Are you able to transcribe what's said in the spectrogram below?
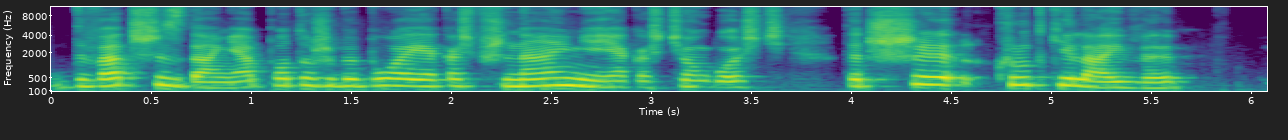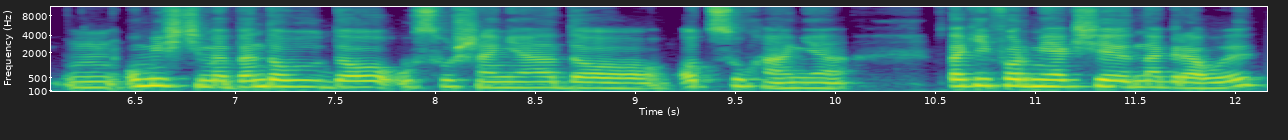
dwa, trzy zdania po to, żeby była jakaś przynajmniej jakaś ciągłość. Te trzy krótkie live'y mm, umieścimy, będą do usłyszenia, do odsłuchania w takiej formie, jak się nagrały.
